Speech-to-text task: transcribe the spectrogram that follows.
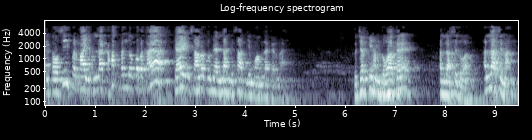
کی توصیف فرمائی، اللہ کا حق بندوں کو بتایا کہ اے انسانوں، تمہیں اللہ کے ساتھ یہ معاملہ کرنا ہے۔ تو جب بھی ہم دعا کریں، اللہ سے دعا اللہ سے مانیں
